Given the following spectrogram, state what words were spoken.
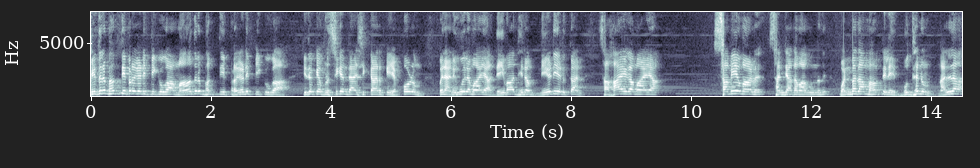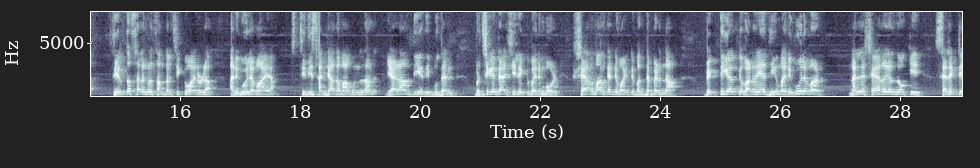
പിതൃഭക്തി പ്രകടിപ്പിക്കുക മാതൃഭക്തി പ്രകടിപ്പിക്കുക ഇതൊക്കെ വൃശ്ചികൻ രാശിക്കാർക്ക് എപ്പോഴും ഒരു അനുകൂലമായ ദൈവാധീനം നേടിയെടുക്കാൻ സഹായകമായ സമയമാണ് സംജാതമാകുന്നത്. ഒൻപതാം ഭാവത്തിലെ ബുധനും നല്ല തീർത്ഥസ്ഥലങ്ങൾ സന്ദർശിക്കുവാനുള്ള അനുകൂലമായ സ്ഥിതി സംജാതമാകുന്നതാണ്. ഏഴാം തീയതി ബുധൻ വൃശ്ചികൻ രാശിയിലേക്ക് വരുമ്പോൾ ഷെയർ മാർക്കറ്റുമായിട്ട് ബന്ധപ്പെടുന്ന വ്യക്തികൾക്ക് വളരെയധികം അനുകൂലമാണ്. നല്ല ഷെയറുകൾ നോക്കി സെലക്ട്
